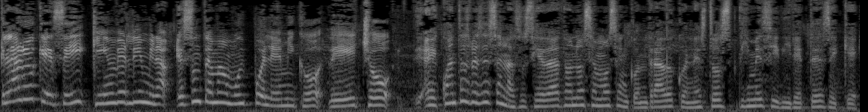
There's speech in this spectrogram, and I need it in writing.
Claro que sí, Kimberly, mira, es un tema muy polémico. De hecho, eh, ¿cuántas veces en la sociedad no nos hemos encontrado con estos dimes y diretes de que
